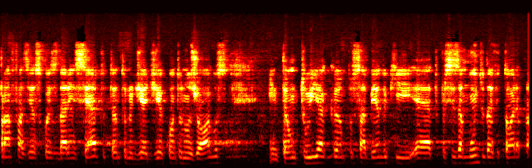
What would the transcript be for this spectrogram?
para fazer as coisas darem certo, tanto no dia a dia quanto nos jogos. Então, tu ir a campo sabendo que é, tu precisa muito da vitória, pra...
